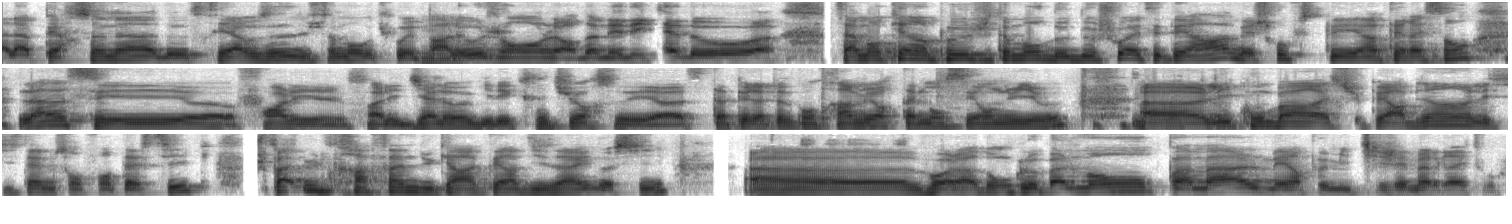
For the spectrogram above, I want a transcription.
à la persona de Three Houses justement où tu pouvais parler mm. aux gens leur donner des cadeaux ça manquait un peu justement de, de choix etc mais je trouve que c'était intéressant. Là c'est enfin les enfin les dialogues et l'écriture c'est se taper la tête contre un mur tellement c'est ennuyeux. Les combats restent super bien les systèmes sont fantastiques. Je suis pas ultra fan du caractère design aussi euh, voilà, donc globalement, pas mal, mais un peu mitigé malgré tout.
